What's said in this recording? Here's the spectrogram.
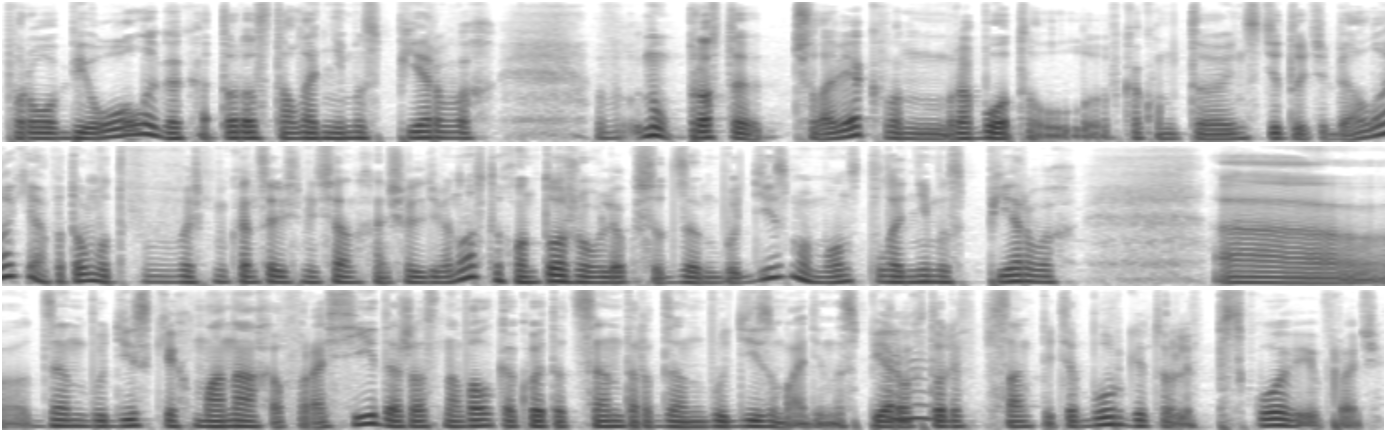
про биолога, который стал одним из первых, ну, просто человек, он работал в каком-то институте биологии, а потом вот в восьми- конце 80-х, начале 90-х он тоже увлекся дзен-буддизмом, он стал одним из первых э, дзен-буддийских монахов в России, даже основал какой-то центр дзен-буддизма, один из первых, mm-hmm. то ли в Санкт-Петербурге, то ли в Пскове и прочее.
